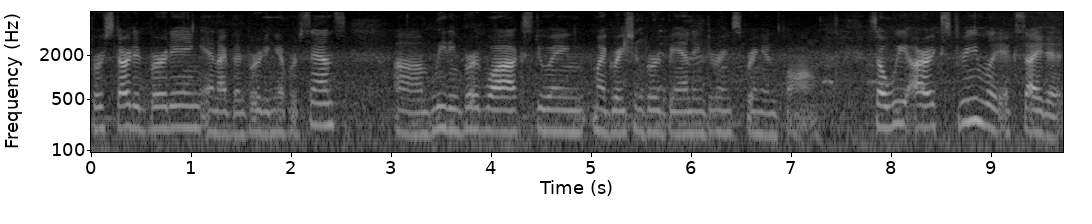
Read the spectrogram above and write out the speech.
first started birding and I've been birding ever since, um, leading bird walks, doing migration bird banding during spring and fall. So we are extremely excited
